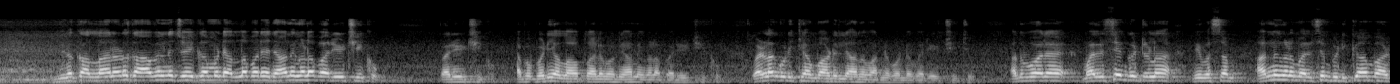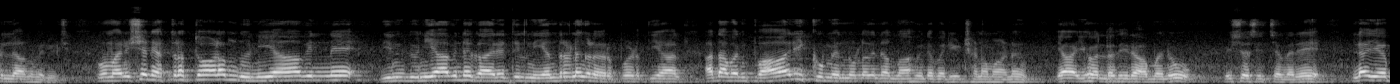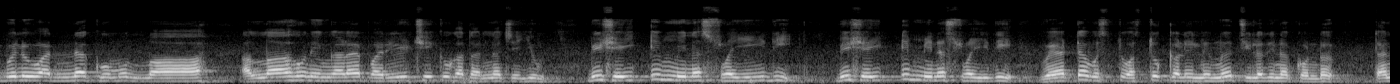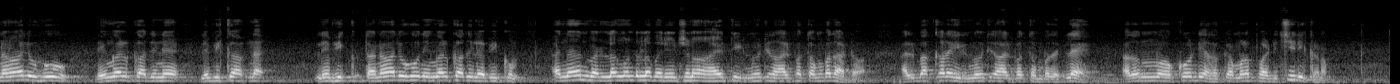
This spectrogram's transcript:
ഇതിനൊക്കെ അള്ളഹാനോട് കാവലിന് ചോദിക്കാൻ വേണ്ടി അല്ല പറയാം ഞാൻ നിങ്ങളെ പരീക്ഷിക്കും. പരീക്ഷിക്കും. അപ്പോൾ ബടി അള്ളാഹു താല പറഞ്ഞു നിങ്ങളെ പരീക്ഷിക്കും. വെള്ളം കുടിക്കാൻ പാടില്ല എന്ന് പറഞ്ഞുകൊണ്ട് പരീക്ഷിച്ചു. അതുപോലെ മത്സ്യം കിട്ടുന്ന ദിവസം അന്ന് നിങ്ങൾ മത്സ്യം പിടിക്കാൻ പാടില്ല എന്ന് പരീക്ഷിച്ചു. അപ്പോൾ മനുഷ്യൻ എത്രത്തോളം ദുനിയാവിനെ ദുനിയാവിന്റെ കാര്യത്തിൽ നിയന്ത്രണങ്ങൾ ഏർപ്പെടുത്തിയാൽ അത് അവൻ പാലിക്കും എന്നുള്ളതിന്റെ അള്ളാഹുവിന്റെ പരീക്ഷണമാണ്. യാ അല്ലതി രാമനു വിശ്വസിച്ചവരെ അള്ളാഹു നിങ്ങളെ പരീക്ഷിക്കുക തന്നെ ചെയ്യും. ബിഷൈഇം മിനസ്വൈദി ബിഷൈഇം മിനസ്വൈദി വേട്ട വസ്തു വസ്തുക്കളിൽ നിന്ന് ചിലതിനെ കൊണ്ട് തനാലുഹു നിങ്ങൾക്കതിനെ ലഭിക്കാം. ലഭിക്കും തനാലുഹു നിങ്ങൾക്കത് ലഭിക്കും. എന്നാൽ വെള്ളം കൊണ്ടുള്ള പരീക്ഷണം ആയിരത്തി ഇരുന്നൂറ്റി നാൽപ്പത്തൊമ്പതാട്ടോ അൽബക്കറ ഇരുന്നൂറ്റി നാൽപ്പത്തൊമ്പത് അല്ലേ അതൊന്ന് നോക്കേണ്ടി അതൊക്കെ നമ്മൾ പഠിച്ചിരിക്കണം.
